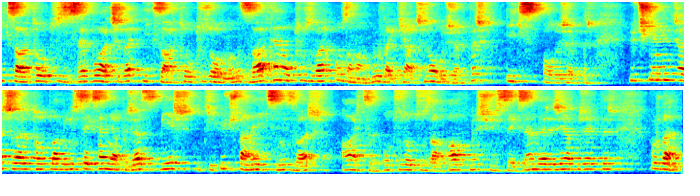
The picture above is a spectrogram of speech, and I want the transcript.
x artı 30 ise bu açı da x artı 30 olmalı. Zaten 30 var. O zaman buradaki açı ne olacaktır? x olacaktır. Üçgenin iç açıları toplamı 180 yapacağız. 1, 2, 3 tane x'imiz var. Artı 30, 30'da 60, 180 derece yapacaktır. Buradan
